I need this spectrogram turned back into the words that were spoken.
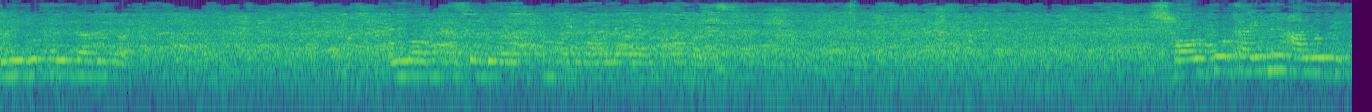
إن الحكم إلا لله اللهم صل على محمد وعلى آل محمد স্বল্প টাইমে আয়োজিত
